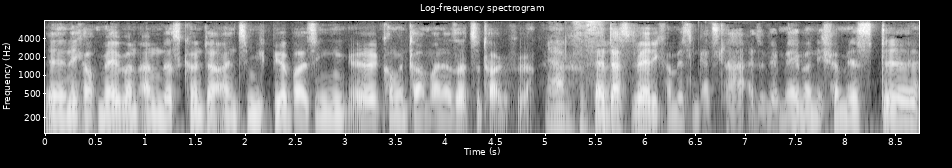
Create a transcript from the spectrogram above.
äh, nicht auf Melbourne an. Das könnte einen ziemlich bierbeißigen äh, Kommentar meinerseits zutage führen. Ja, das, ist, äh, das werde ich vermissen, ganz klar. Also wer Melbourne nicht vermisst, äh,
